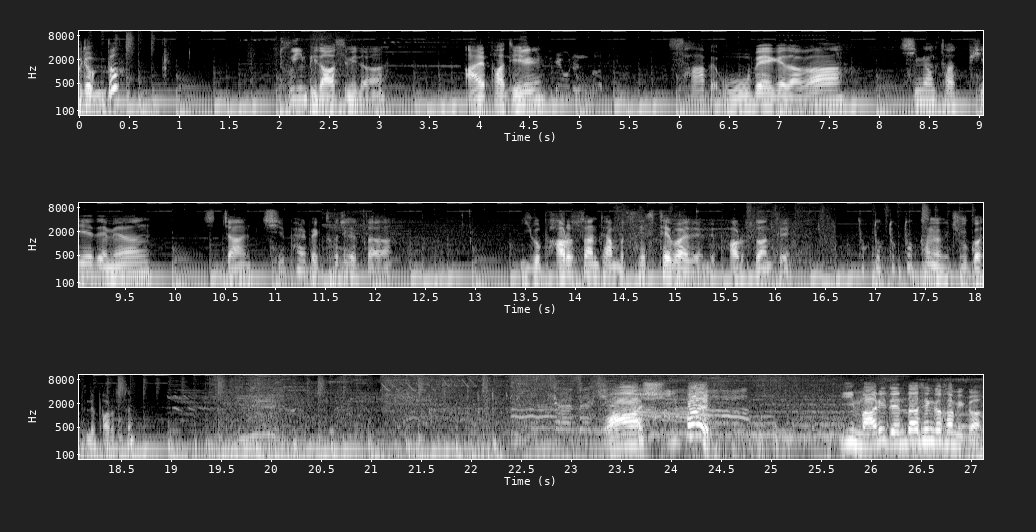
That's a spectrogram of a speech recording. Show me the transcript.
그 정도? 투인피 나왔습니다. 알파 딜 배우는 법. 400, 500에다가 치명타 피해되면 진짜 한 7, 800 터지겠다. 이거 바루스한테 한번 테스트 해봐야 되는데 바루스한테 톡톡톡톡 하면 죽을 것 같은데 바루스? 와 씨발 이 말이 된다 생각합니까?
